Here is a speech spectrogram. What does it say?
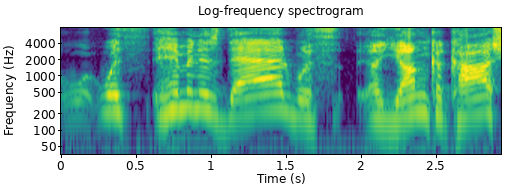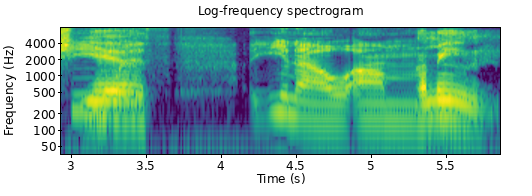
with him and his dad, with a young Kakashi, Yeah. with you know, um, I mean,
